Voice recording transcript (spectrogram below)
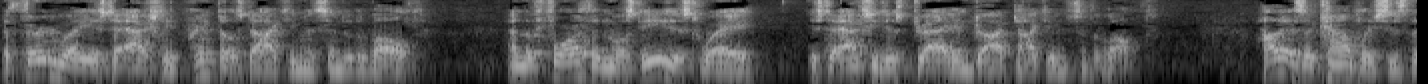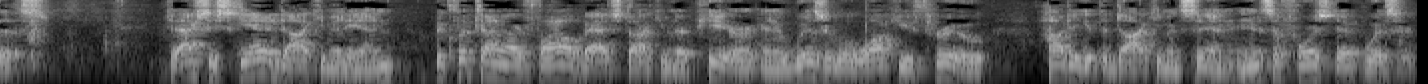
The third way is to actually print those documents into the vault. And the fourth and most easiest way is to actually just drag and drop documents into the vault. How that is accomplished is this. To actually scan a document in, we click on our file batch document up here and a wizard will walk you through how to get the documents in. And it's a four-step wizard.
